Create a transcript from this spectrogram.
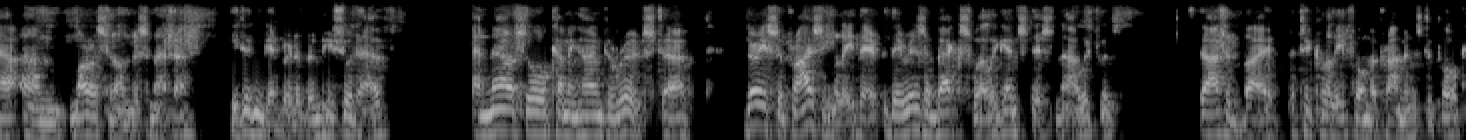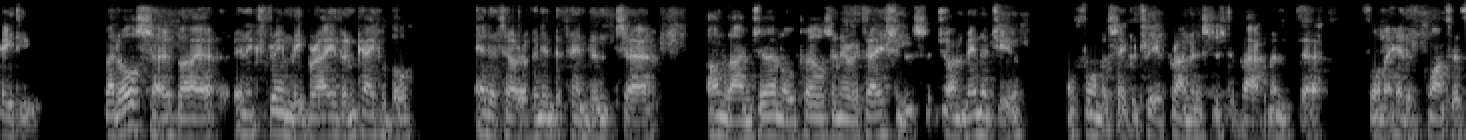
uh, um, Morrison on this matter. He didn't get rid of them, he should have. And now it's all coming home to roost. Uh, very surprisingly, there, there is a backswell against this now, which was started by particularly former Prime Minister Paul Keating, but also by a, an extremely brave and capable editor of an independent uh, online journal, Pearls and Irritations, John Menadue, a former Secretary of Prime Minister's Department, uh, former head of Qantas,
